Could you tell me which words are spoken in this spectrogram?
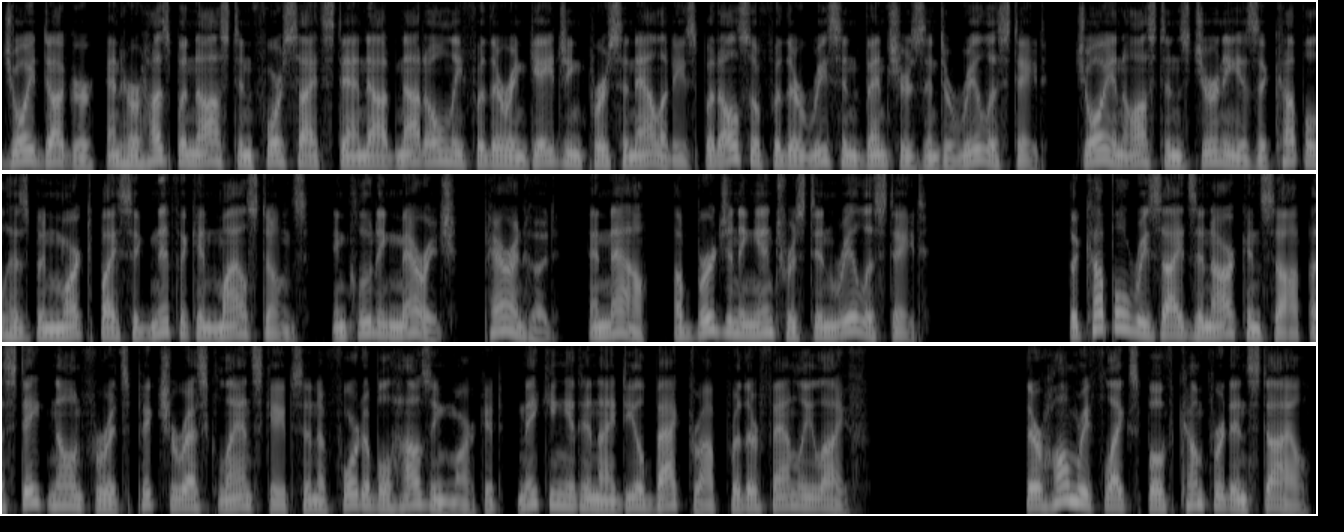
Joy Duggar and her husband Austin Forsyth stand out not only for their engaging personalities but also for their recent ventures into real estate. Joy and Austin's journey as a couple has been marked by significant milestones, including marriage, parenthood, and now, a burgeoning interest in real estate. The couple resides in Arkansas, a state known for its picturesque landscapes and affordable housing market, making it an ideal backdrop for their family life. Their home reflects both comfort and style,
